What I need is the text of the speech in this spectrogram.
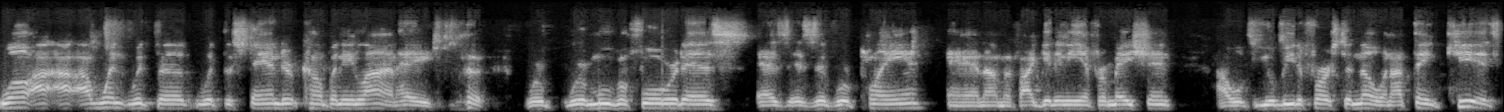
Well, I, I went with the with the standard company line. Hey, we're we're moving forward as as as if we're playing. And um, if I get any information, I will. You'll be the first to know. And I think kids,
